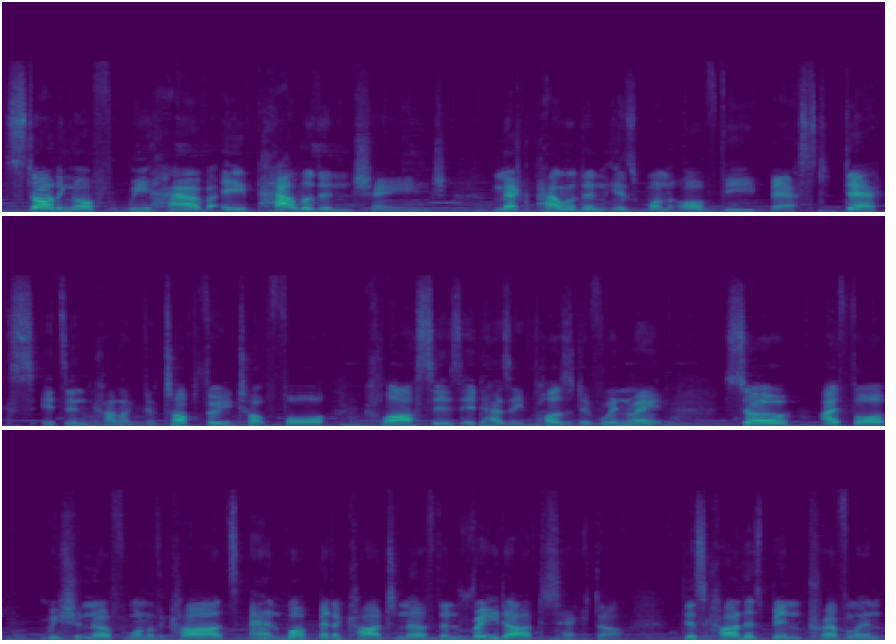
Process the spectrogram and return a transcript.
starting off, we have a Paladin change. Mech Paladin is one of the best decks. It's in kind of like the top 3, top 4 classes. It has a positive win rate. So I thought we should nerf one of the cards, and what better card to nerf than Radar Detector? This card has been prevalent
